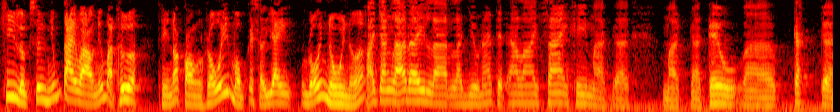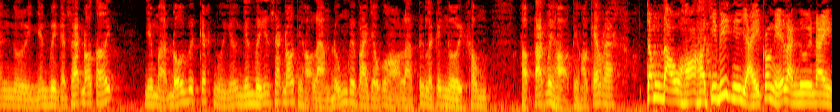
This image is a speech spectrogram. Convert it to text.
khi luật sư nhúng tay vào nếu mà thưa thì nó còn rối một cái sợi dây rối nùi nữa. Phải chăng là ở đây là là United Airlines sai khi mà ờ, mà ờ, kêu ờ, các người nhân viên cảnh sát đó tới? Nhưng mà đối với các người nhân viên cảnh sát đó thì họ làm đúng cái vai trò của họ là tức là cái người không hợp tác với họ thì họ kéo ra. Trong đầu họ họ chỉ biết như vậy. Có nghĩa là người này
